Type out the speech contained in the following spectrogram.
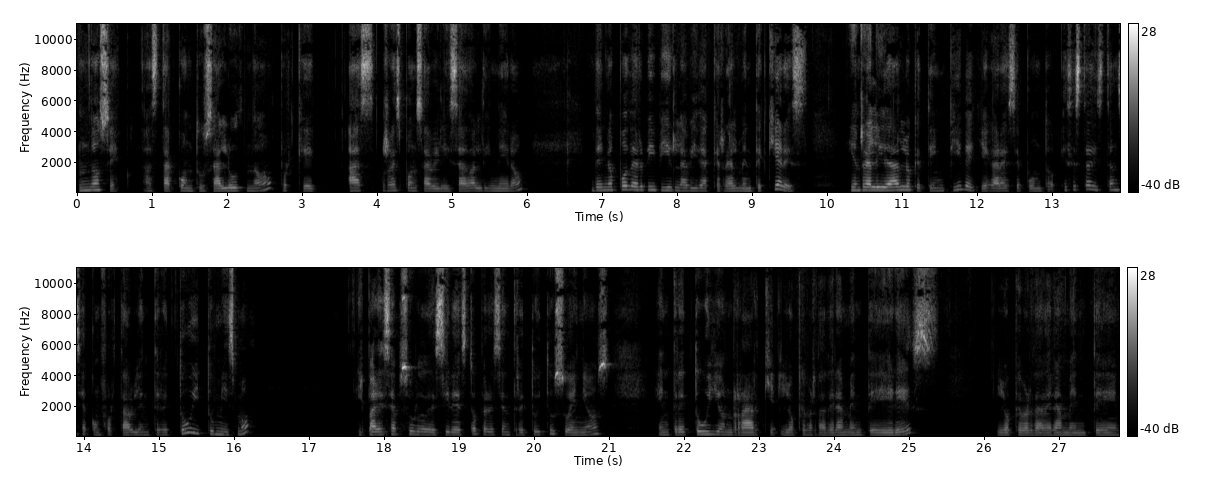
no sé, hasta con tu salud, ¿no? Porque has responsabilizado al dinero de no poder vivir la vida que realmente quieres. Y en realidad lo que te impide llegar a ese punto es esta distancia confortable entre tú y tú mismo. Y parece absurdo decir esto, pero es entre tú y tus sueños, entre tú y honrar lo que verdaderamente eres lo que verdaderamente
